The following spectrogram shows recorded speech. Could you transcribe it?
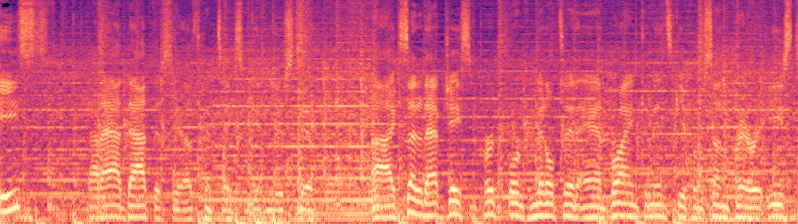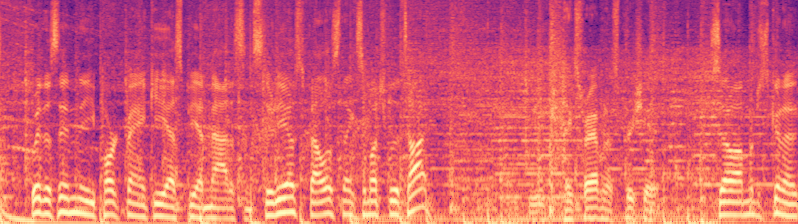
East. Gotta add that this year. That's gonna take some getting used to. Uh, excited to have Jason Pertzborn from Middleton and Brian Kaminski from Sun Prairie East with us in the Park Bank ESPN Madison studios. Fellas, thanks so much for the time. Thanks for having us. Appreciate it. So I'm just gonna.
